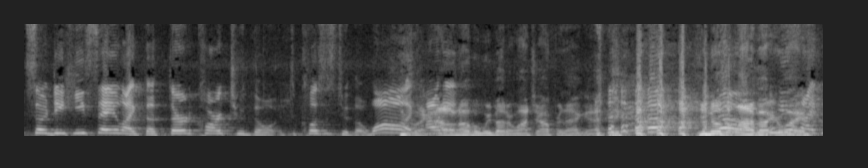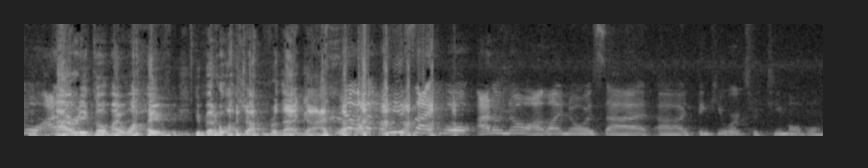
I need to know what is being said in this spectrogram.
So did he say like the third car to the to closest to the wall? He's like, how "I don't did, know, but we better watch out for that guy. he knows a lot about your wife." Like, well, I, I already told my wife, you better watch out for that guy. No, he's like, well, I don't know. All I know is that uh, I think he works for T-Mobile.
